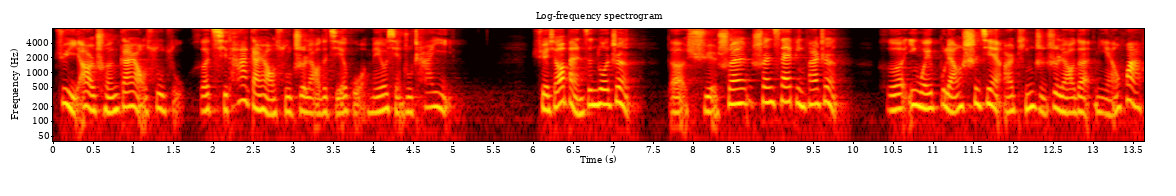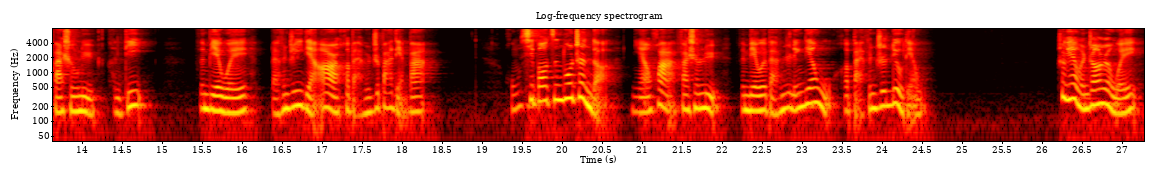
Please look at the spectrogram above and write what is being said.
聚乙二醇干扰素组。和其他干扰素治疗的结果没有显著差异。血小板增多症的血栓栓塞并发症和因为不良事件而停止治疗的年化发生率很低，分别为百分之一点二和百分之八点八。红细胞增多症的年化发生率分别为百分之零点五和百分之六点五。这篇文章认为，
